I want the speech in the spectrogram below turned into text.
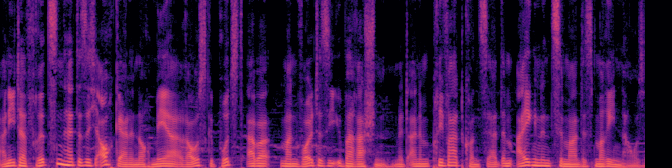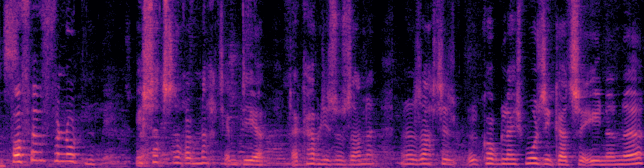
Anita Fritzen hätte sich auch gerne noch mehr rausgeputzt, aber man wollte sie überraschen mit einem Privatkonzert im eigenen Zimmer des Marienhauses. Vor fünf Minuten. Ich saß noch im Nachthemd hier. Da kam die Susanne und er sagte, kommen gleich Musiker zu Ihnen, ne?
